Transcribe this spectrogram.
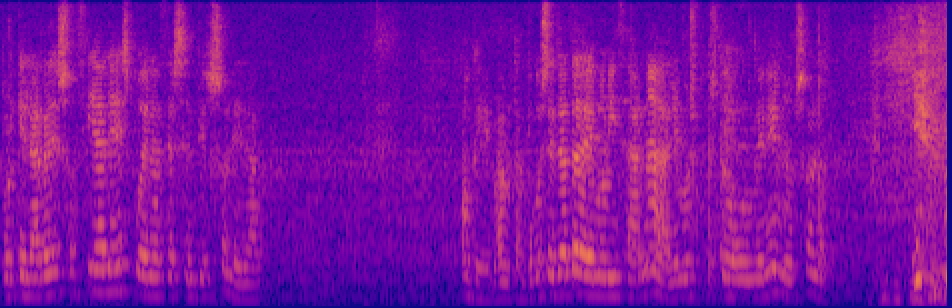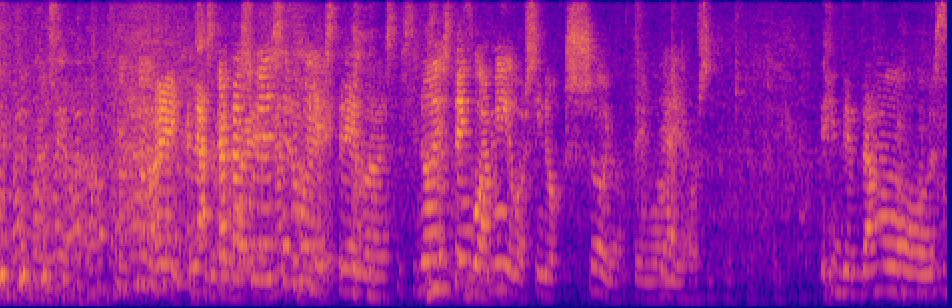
porque las redes sociales pueden hacer sentir soledad. Aunque, vamos, tampoco se trata de demonizar nada, le hemos puesto un veneno solo. las cartas suelen ser muy extremas. No es tengo amigos, sino solo tengo amigos. Intentamos,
